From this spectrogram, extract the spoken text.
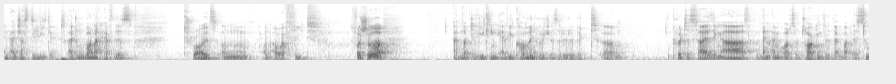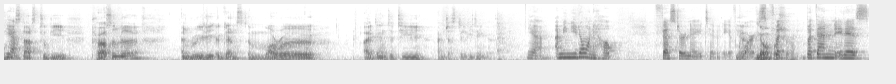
and i just delete it. I don't want to have this trolls on on our feed for sure i'm not deleting every comment which is a little bit um, criticizing us then i'm also talking to them but as soon Yeah. as it starts to be personal and really against a moral identity i'm just deleting it Yeah, I mean, you don't want to help fester negativity, of Yeah. course. No, for but, sure. But then it is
